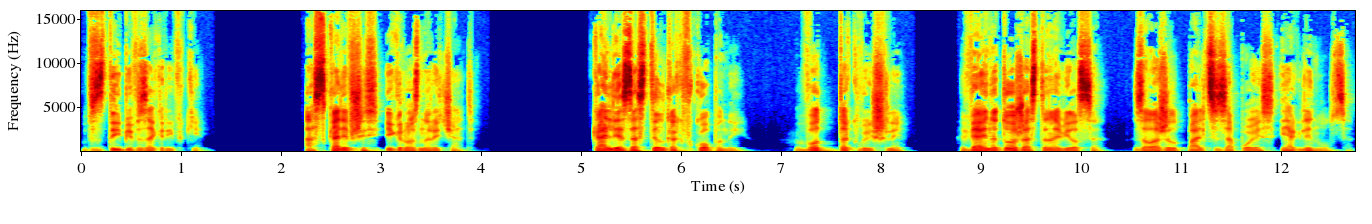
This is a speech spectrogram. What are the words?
вздыбив загривки оскалившись и грозно рычат. Калли застыл, как вкопанный. Вот так вышли. Вяйна тоже остановился, заложил пальцы за пояс и оглянулся.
